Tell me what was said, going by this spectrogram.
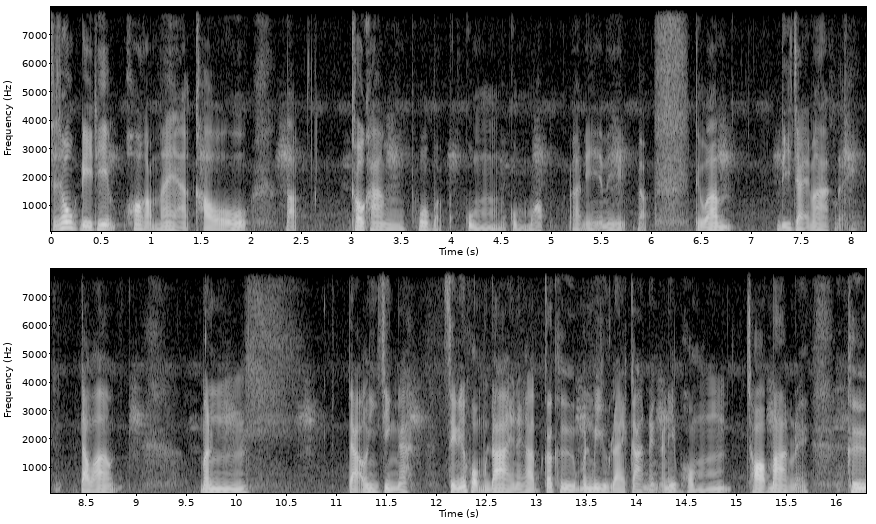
จะโชคดีที่พ่อกับแม่เขาแบบเข้าข้างพวกแบบกลุ่มกลุ่มม็อบอันนี้นี่แบบถือว่าดีใจมากเลย แต่ว่ามัน แต่เอาจริงๆนะสิ่งที่ผมได้นะครับ ก็คือมันมีอยู่รายการหนึ่งอันนี้ผมชอบมากเลย คือ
